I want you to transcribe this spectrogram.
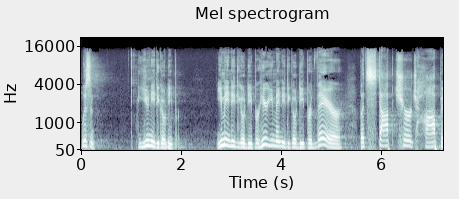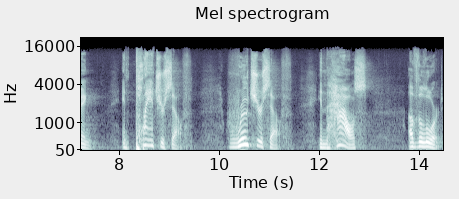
Listen, you need to go deeper. You may need to go deeper here, you may need to go deeper there but stop church hopping and plant yourself, root yourself in the house of the Lord.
